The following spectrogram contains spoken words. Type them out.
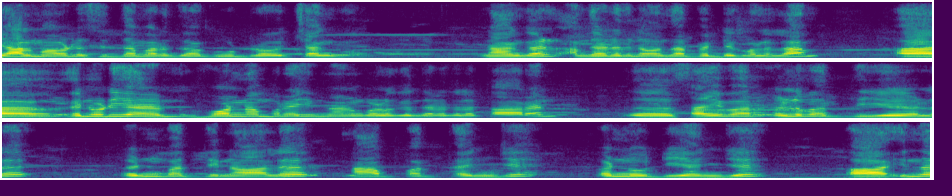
யாழ் மாவட்ட சித்த மருத்துவ கூட்டுறவு சங்கம். நாங்கள் அந்த இடத்துல வந்தால் பெற்றுக்கொள்ளலாம். என்னுடைய ஃபோன் நம்பரையும் நான் உங்களுக்கு இந்த இடத்துல தாரன். சைபர் எழுபத்தி ஏழு எண்பத்தி நாலு நாற்பத்தஞ்சு எண்ணூற்றி அஞ்சு. இந்த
